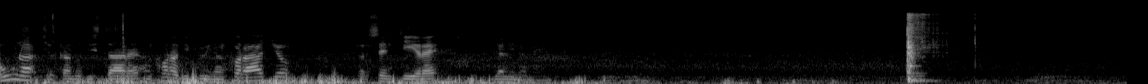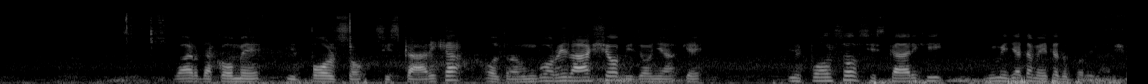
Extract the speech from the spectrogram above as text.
Una cercando di stare ancora di più in ancoraggio per sentire gli allineamenti. Guarda come il polso si scarica. Oltre a un buon rilascio bisogna che il polso si scarichi immediatamente dopo il rilascio.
